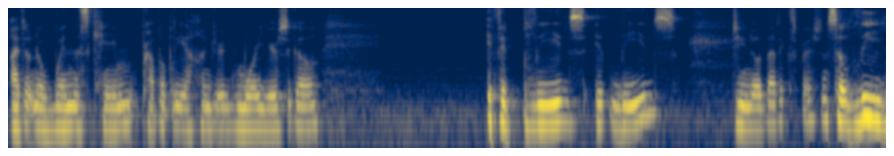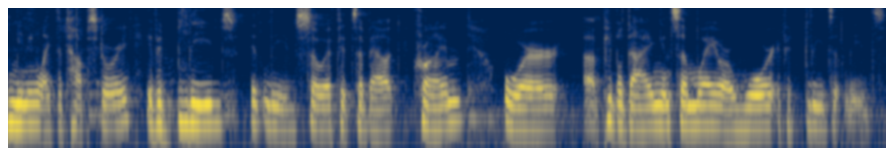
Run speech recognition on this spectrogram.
I don't know when this came, probably a hundred more years ago. If it bleeds, it leads. Do you know that expression? So, lead meaning like the top story. If it bleeds, it leads. So, if it's about crime or uh, people dying in some way or war, if it bleeds, it leads.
